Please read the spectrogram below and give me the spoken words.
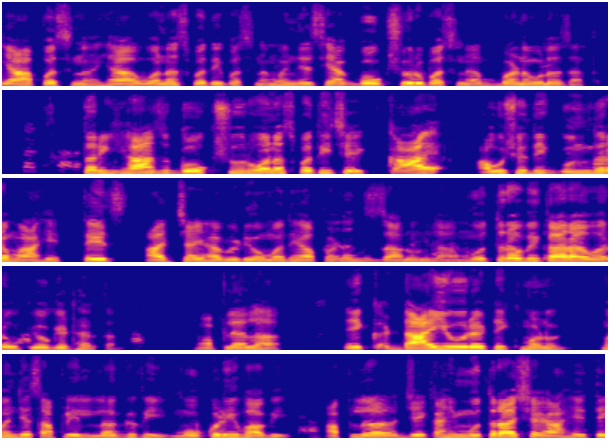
यापासनं ह्या वनस्पतीपासनं म्हणजेच या गोक्षूरपासनं बनवलं जातं. तर ह्याच गोक्षूर वनस्पतीचे काय औषधी गुणधर्म आहेत तेच आजच्या ह्या व्हिडिओमध्ये आपण जाणून घ्या मूत्रविकारावर उपयोगी ठरतात. आपल्याला एक डायुरेटिक म्हणून म्हणजेच आपली लघवी मोकळी व्हावी आपलं जे काही मूत्राशय आहे ते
